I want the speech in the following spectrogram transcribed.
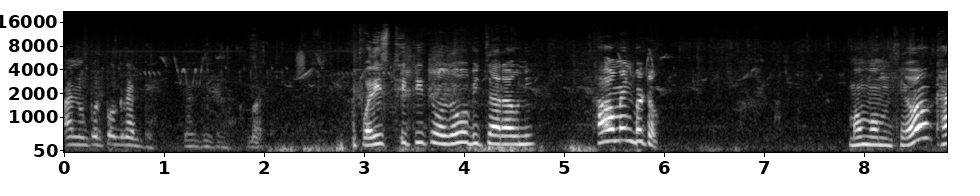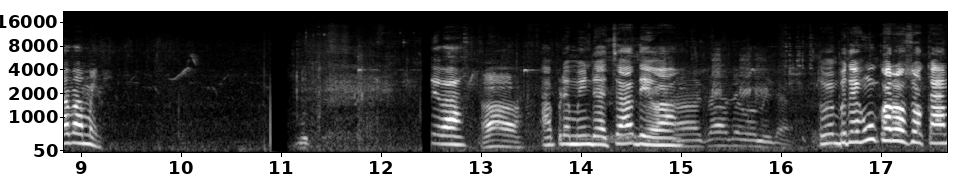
આન- ઉપર પગ રાખ પરિસ્થિતિ તો જો બિચારાઓની. ખાવા માંડ બટો. મમ મમ છે હો, ખાવા માંડ. દેવા. હા. આપણે માંડ્યા ચા દેવા. હા જા દેવા મીડા. તમે બધા શું કરો છો કામ?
